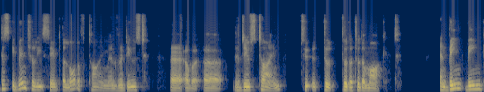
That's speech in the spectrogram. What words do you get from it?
This eventually saved a lot of time and reduced uh, our uh, reduced time to, to, to, the, to the market. And being, being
